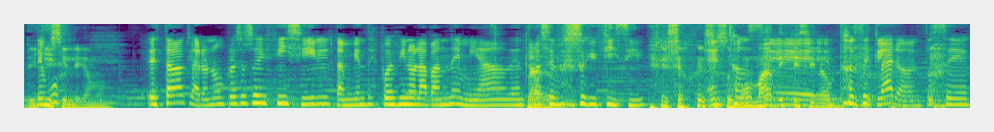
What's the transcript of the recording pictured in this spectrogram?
difícil, digamos. estaba claro, en un proceso difícil, también después vino la pandemia dentro Claro. de ese proceso difícil. se, se sumó más difícil aún. entonces, claro, entonces,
